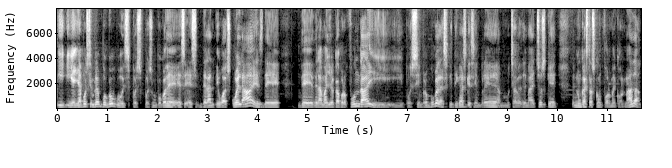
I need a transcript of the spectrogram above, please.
y, ella pues siempre un poco, pues, pues, pues un poco de, es, de la antigua escuela, es de, de, la Mallorca profunda y, y, pues siempre un poco de las críticas que siempre muchas veces me ha hecho es que nunca estás conforme con nada.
